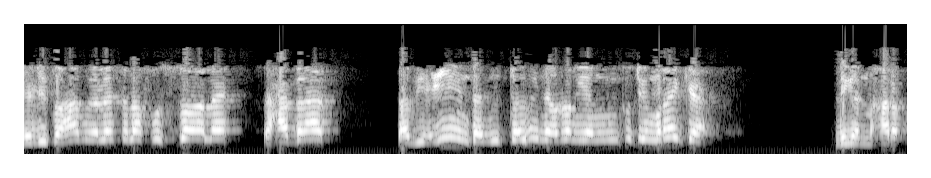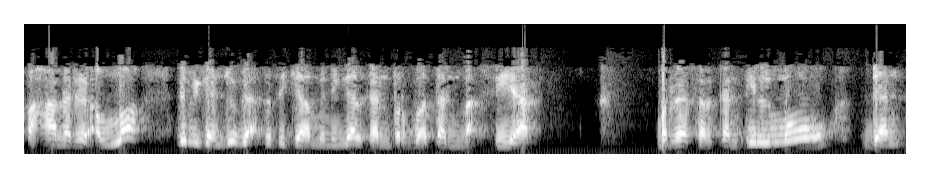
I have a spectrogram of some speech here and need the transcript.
yang dipahami oleh salafus saleh, sahabat, tabi'in, tabi tabi'in, orang yang mengikuti mereka dengan mengharap pahala dari Allah. Demikian juga ketika meninggalkan perbuatan maksiat berdasarkan ilmu dan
